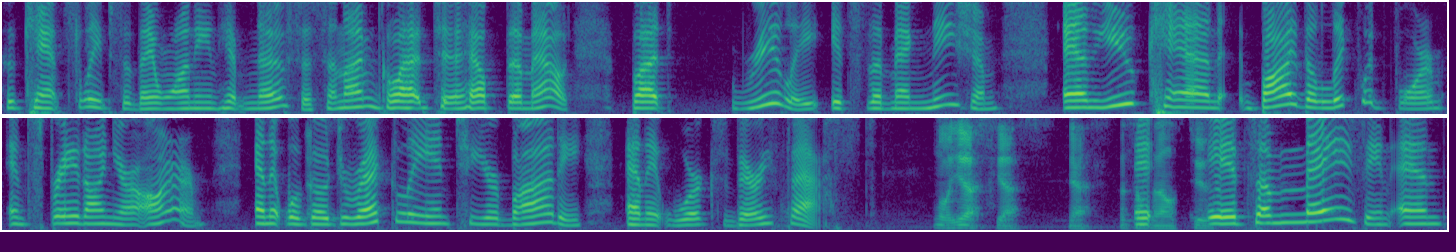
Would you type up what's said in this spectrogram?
who can't sleep, so they're wanting hypnosis, and I'm glad to help them out. But really, it's the magnesium, and you can buy the liquid form and spray it on your arm, and it will yes. go directly into your body, and it works very fast. Well, yes, yes, yes. That's something it, else too. It's amazing, and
